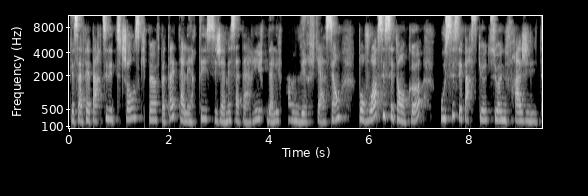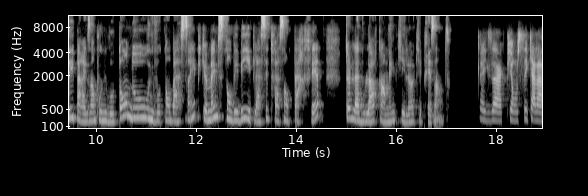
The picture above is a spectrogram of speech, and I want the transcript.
Que ça fait partie des petites choses qui peuvent peut-être t'alerter si jamais ça t'arrive, d'aller faire une vérification pour voir si c'est ton cas ou si c'est parce que tu as une fragilité, par exemple, au niveau de ton dos, au niveau de ton bassin, puis que même si ton bébé est placé de façon parfaite, tu as de la douleur quand même qui est là, qui est présente. Exact. Puis on le sait qu'à la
